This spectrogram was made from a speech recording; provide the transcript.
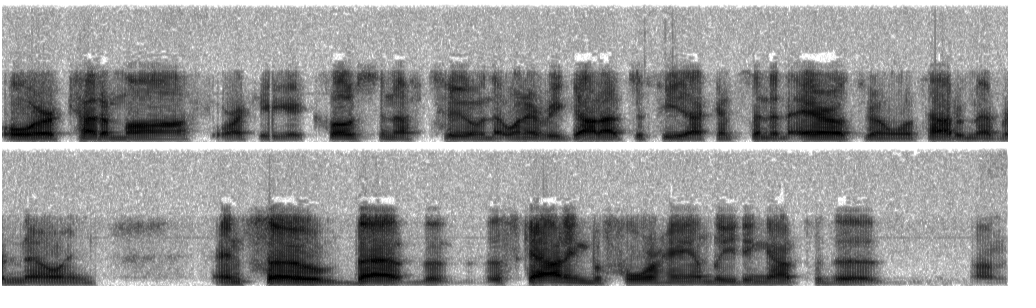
or cut him off, or I could get close enough to him that whenever he got up to feed, I can send an arrow through him without him ever knowing. And so that the, the scouting beforehand, leading up to the um,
